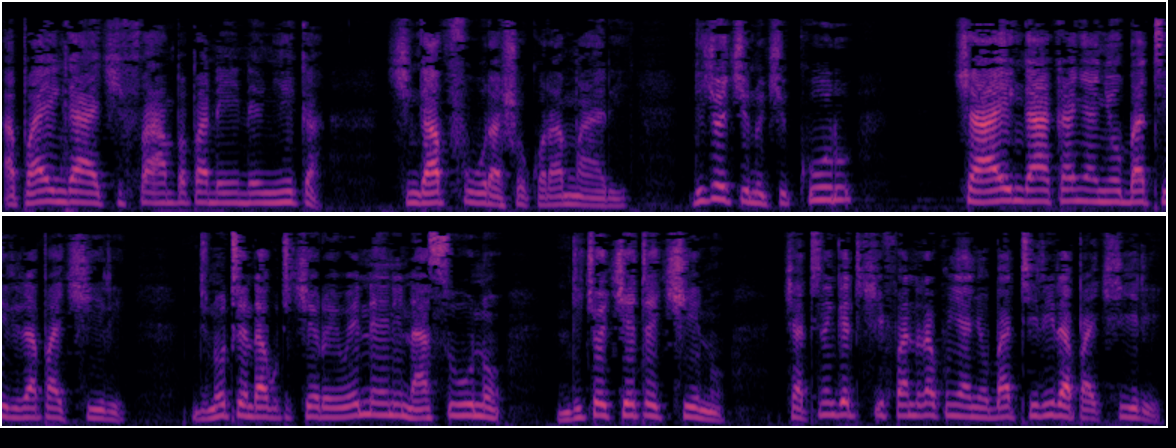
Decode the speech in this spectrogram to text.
apo ainge achifamba pane ine nyika chingapfuura shoko ramwari. Ndicho chinhu chikuru chaainge akanyanyobatirira pachiri ndinotenda kuti chero iwe neni nhasi uno ndicho chete chinhu chatinenge tichifanira kunyanyobatirira pachiri.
